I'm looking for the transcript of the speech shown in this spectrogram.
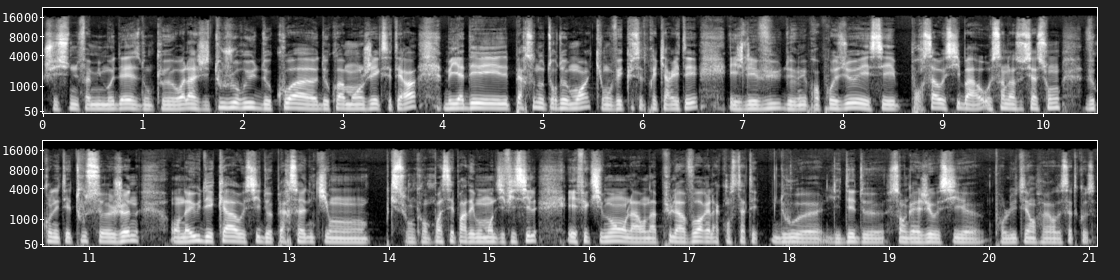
je suis une famille modeste. Donc euh, voilà, j'ai toujours eu de quoi, de quoi manger, etc. Mais il y a des personnes autour de moi qui ont vécu cette précarité et je l'ai vu de mes propres yeux. Et c'est pour ça aussi, bah, au sein de l'association, vu qu'on était tous euh, jeunes, on a eu des cas aussi de personnes qui ont qui, sont, ont passé par des moments difficiles et effectivement on a, on a pu la voir et la constater. D'où euh, l'idée de s'engager aussi euh, pour lutter en faveur de cette cause.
